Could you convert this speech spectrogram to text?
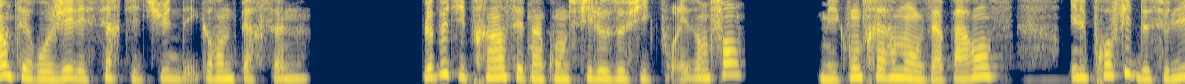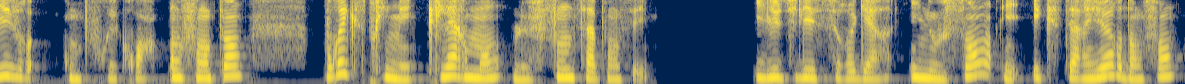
interroger les certitudes des grandes personnes. Le Petit Prince est un conte philosophique pour les enfants, mais contrairement aux apparences, il profite de ce livre, qu'on pourrait croire enfantin, pour exprimer clairement le fond de sa pensée. Il utilise ce regard innocent et extérieur d'enfant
